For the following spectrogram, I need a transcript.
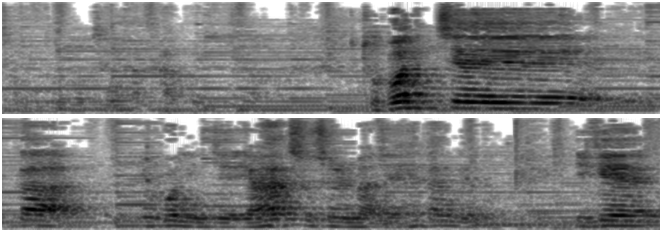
정도로 생각하고 있고요. 두 번째가 이건 이제 양악 수술만에 해당되는 거예요. 이게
